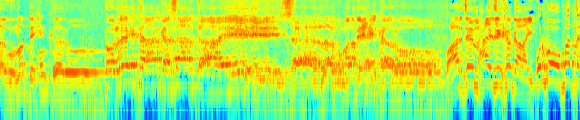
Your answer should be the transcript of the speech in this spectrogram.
laguma bixin karo waardee maxaa idinka galay? Warbow badda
